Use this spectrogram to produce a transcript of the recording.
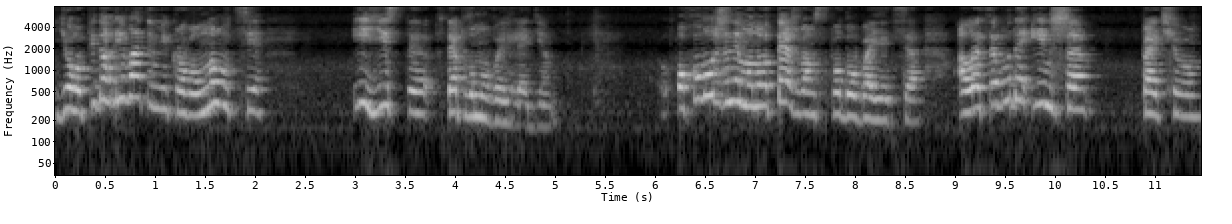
його підогрівати в мікроволновці і їсти в теплому вигляді. Охолодженим воно теж вам сподобається, але це буде інше печиво.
